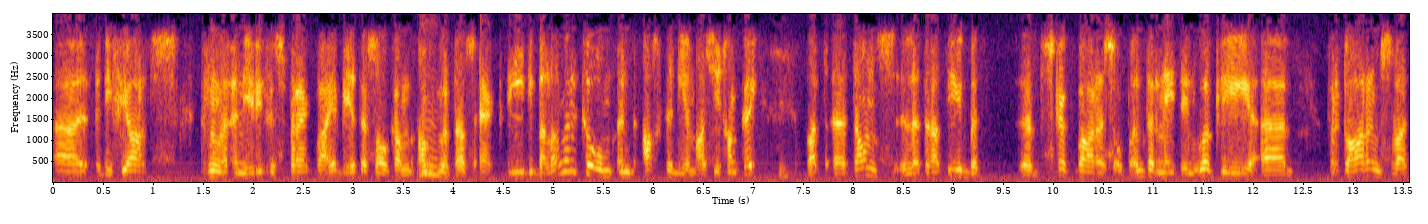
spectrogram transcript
uh die veearts in hierdie gesprek baie beter sal kan hmm. antwoord hmm. as ek. Die die belangrike om in ag te neem as jy gaan kyk wat uh, tans literatuur uh, beskikbaar is op internet en ook die uh verklarings wat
